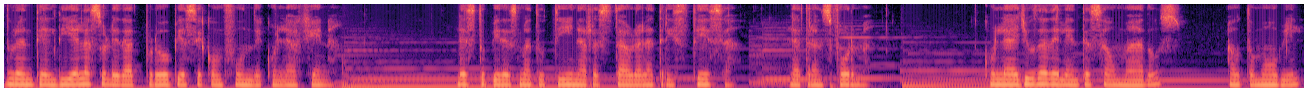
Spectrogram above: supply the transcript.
Durante el día la soledad propia se confunde con la ajena. La estupidez matutina restaura la tristeza, la transforma. Con la ayuda de lentes ahumados, automóvil,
